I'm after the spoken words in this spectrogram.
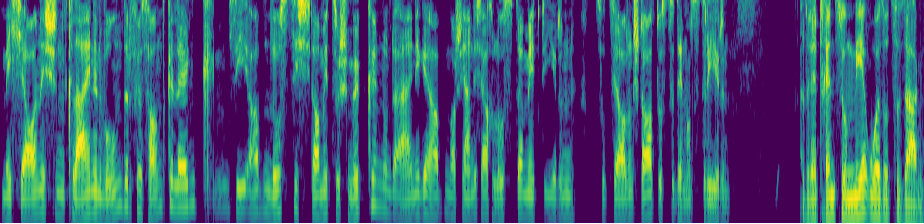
mechanischen kleinen Wunder fürs Handgelenk. Sie haben Lust, sich damit zu schmücken und einige haben wahrscheinlich auch Lust damit, ihren sozialen Status zu demonstrieren. Also der Trend zur Mehruhr sozusagen.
